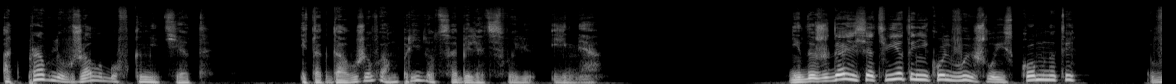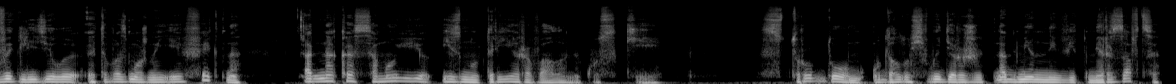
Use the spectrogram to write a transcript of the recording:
отправлю в жалобу в комитет. И тогда уже вам придется обелять свое имя. Не дожидаясь ответа, Николь вышла из комнаты. Выглядело это, возможно, и эффектно — Однако само ее изнутри рвало на куски. С трудом удалось выдержать надменный вид мерзавца,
